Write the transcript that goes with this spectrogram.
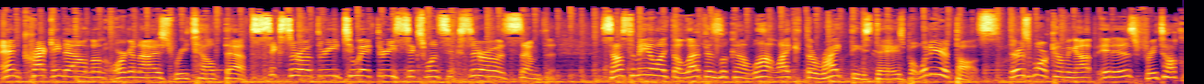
and cracking down on organized retail theft. 603 283 6160 is something. Sounds to me like the left is looking a lot like the right these days, but what are your thoughts? There's more coming up. It is Free Talk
